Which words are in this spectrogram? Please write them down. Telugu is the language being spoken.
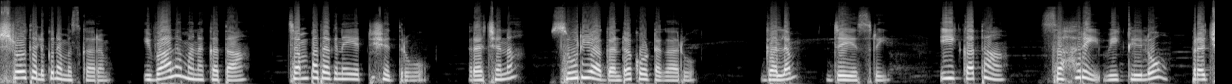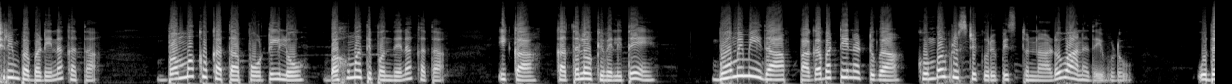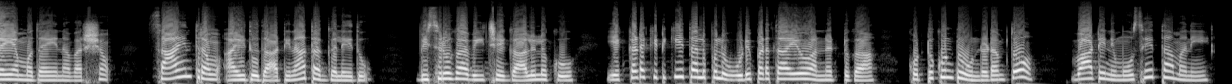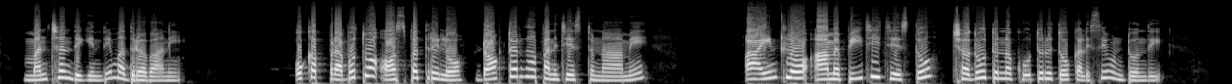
శ్రోతలకు నమస్కారం. ఇవాళ మన కథ చంపదగిన ఎట్టి శత్రువు. రచన సూర్య గండ్రకోట గారు. గలం జయశ్రీ. ఈ కథ సహరి వీక్లీలో ప్రచురింపబడిన కథ. బొమ్మకు కథ పోటీలో బహుమతి పొందిన కథ. ఇక కథలోకి వెళితే భూమి మీద పగబట్టినట్టుగా కుంభవృష్టి కురిపిస్తున్నాడు వానదేవుడు. ఉదయం మొదలైన వర్షం సాయంత్రం ఐదు దాటినా తగ్గలేదు. విసురుగా వీచే గాలులకు ఎక్కడ కిటికీ తలుపులు ఊడిపడతాయో అన్నట్టుగా కొట్టుకుంటూ ఉండడంతో వాటిని మూసేద్దామని మంచం దిగింది మధురవాణి. ఒక ప్రభుత్వ ఆసుపత్రిలో డాక్టర్గా పనిచేస్తున్న ఆమె ఆ ఇంట్లో ఆమె పీజీ చేస్తూ చదువుతున్న కూతురుతో కలిసి ఉంటుంది.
